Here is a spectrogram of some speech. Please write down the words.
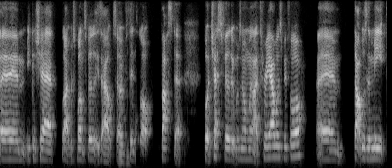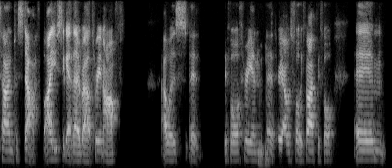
um, you can share like responsibilities out, so Mhm. everything's a lot faster. But Chesterfield, it was normally like three hours before. Um, that was the meet time for staff, but I used to get there about three and a half hours at before, three and Mhm. uh, three hours forty five before, um,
